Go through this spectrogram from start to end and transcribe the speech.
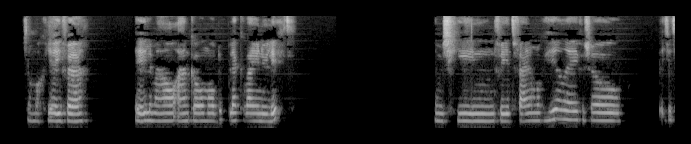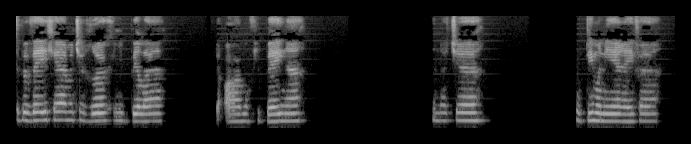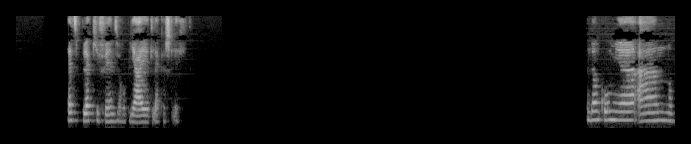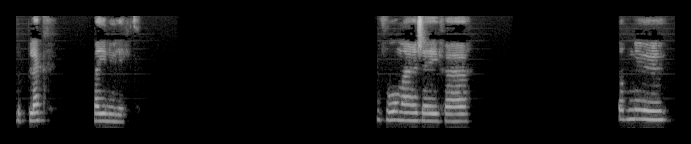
Dus dan mag je even helemaal aankomen op de plek waar je nu ligt. En misschien vind je het fijn om nog heel even zo een beetje te bewegen met je rug en je billen je arm of je benen. En dat je op die manier even het plekje vindt waarop jij het lekkerst ligt. En dan kom je aan op de plek waar je nu ligt. Voel maar eens even dat nu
